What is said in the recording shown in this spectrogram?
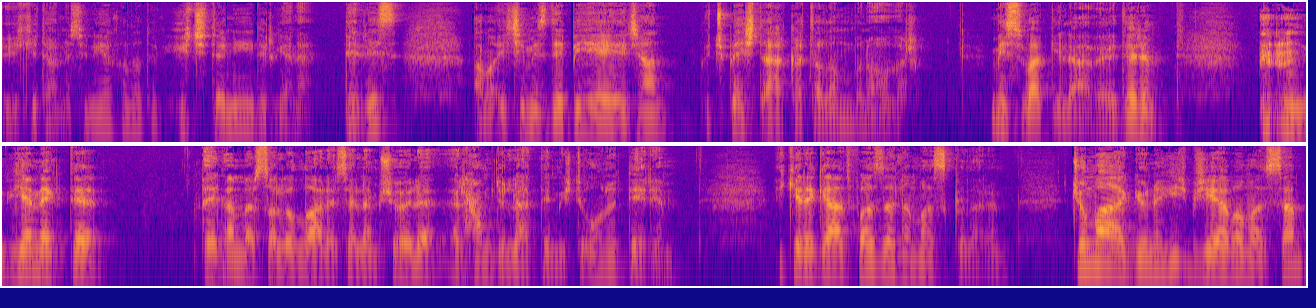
İki tanesini yakaladık. Hiçten iyidir gene deriz. Ama içimizde bir heyecan, üç beş daha katalım buna olur. Misvak ilave ederim. Yemekte Peygamber sallallahu aleyhi ve sellem şöyle elhamdülillah demişti, onu derim. İki rekat fazla namaz kılarım. Cuma günü hiçbir şey yapamazsam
